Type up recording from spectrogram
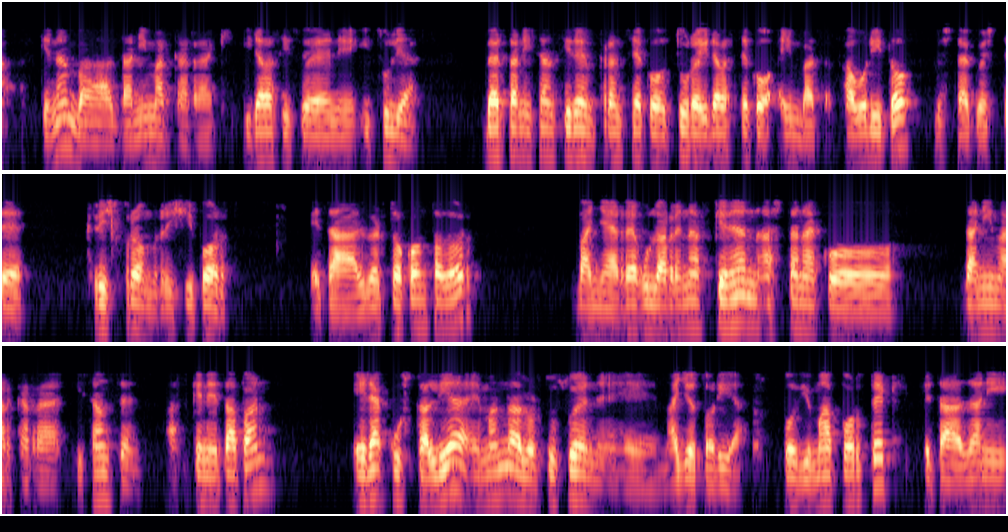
azkenan, ba, Danimarkarrak irabazi zuen itzulia. Bertan izan ziren Frantziako tura irabazteko hainbat favorito, besteak beste Chris Fromm, Rishi Port eta Alberto Contador, baina erregularren azkenan astanako Danimarkarra izan zen. Azken etapan, erakustaldia eman da lortu zuen e, maiotoria. Podiuma Portek eta Dani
